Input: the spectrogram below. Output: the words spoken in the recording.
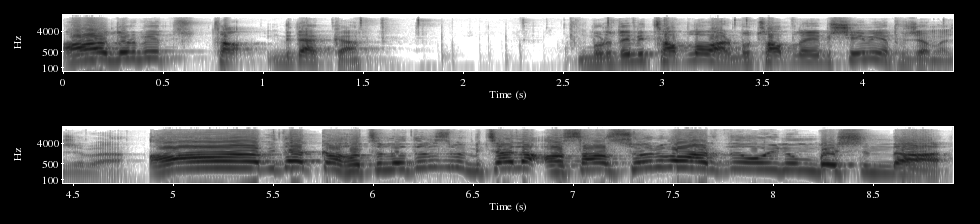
Aa dur bir bir dakika. Burada bir tablo var. Bu tabloya bir şey mi yapacağım acaba? Aa bir dakika hatırladınız mı? Bir tane asansör vardı oyunun başında.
